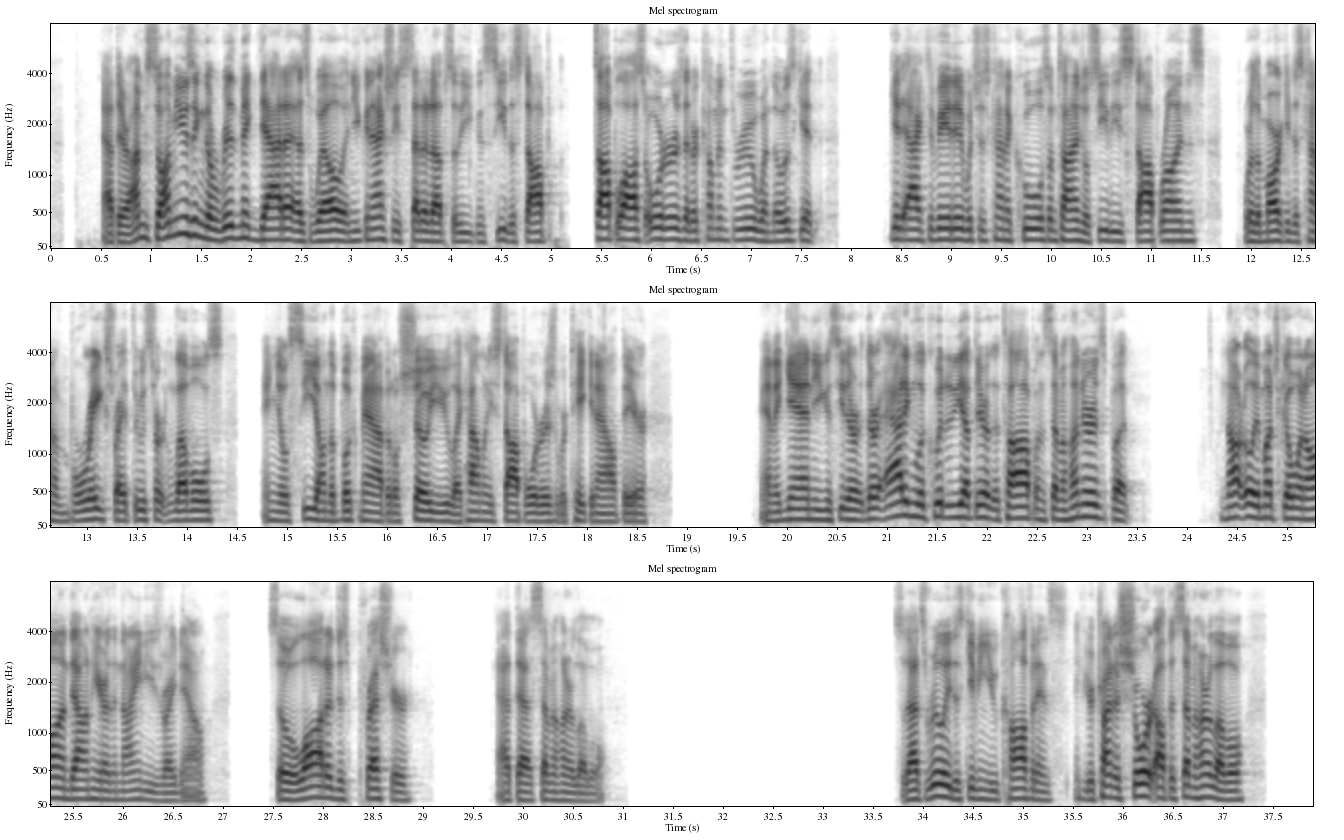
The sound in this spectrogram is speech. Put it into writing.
out there. I'm so I'm using the Rithmic data as well, and you can actually set it up so that you can see the stop stop loss orders that are coming through when those get get activated, which is kind of cool. Sometimes you'll see these stop runs where the market just kind of breaks right through certain levels, and you'll see on the Bookmap it'll show you like how many stop orders were taken out there. And again, you can see they're they're adding liquidity up there at the top on the 700s, but not really much going on down here in the 90s right now. So a lot of just pressure at that 700 level. So that's really just giving you confidence. If you're trying to short off the 700 level,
